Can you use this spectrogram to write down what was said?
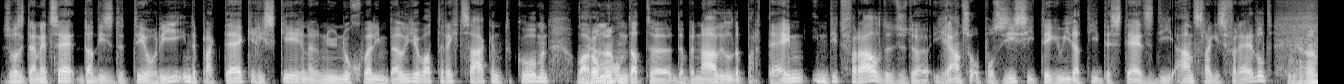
Zoals ik daarnet zei, dat is de theorie. In de praktijk riskeren er nu nog wel in België wat rechtszaken te komen. Waarom? Ja. Omdat de, de benadeelde partijen in dit verhaal, dus de Iraanse oppositie, tegen wie dat die destijds die aanslag is verijdeld, Ja,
